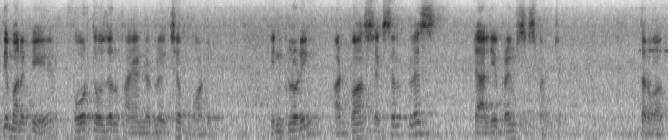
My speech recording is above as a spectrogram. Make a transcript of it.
ఇది మనకి ఫోర్ థౌజండ్ ఫైవ్ హండ్రెడ్లో ఇచ్చే model including advanced Excel plus Tally Prime six point తర్వాత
